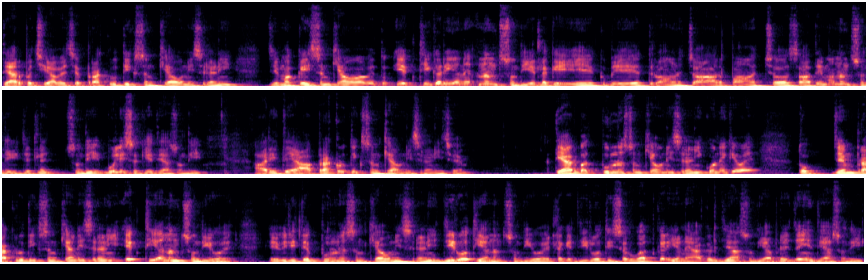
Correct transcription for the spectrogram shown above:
ત્યાર પછી આવે છે પ્રાકૃતિક સંખ્યાઓની શ્રેણી, જેમાં કઈ સંખ્યાઓ આવે તો એકથી કરી અને અનંત સુધી, એટલે કે એક, બે, ત્રણ, ચાર, પાંચ, છ, સાત એમ અનંત સુધી, જેટલે સુધી બોલી શકીએ ત્યાં સુધી. આ રીતે આ પ્રાકૃતિક સંખ્યાઓની શ્રેણી છે. ત્યારબાદ પૂર્ણ સંખ્યાઓની શ્રેણી કોને કહેવાય? તો જેમ પ્રાકૃતિક સંખ્યાની શ્રેણી એકથી અનંત સુધી હોય, એવી રીતે પૂર્ણ સંખ્યાઓની શ્રેણી જીરોથી અનંત સુધી હોય, એટલે કે જીરોથી શરૂઆત કરી અને આગળ જ્યાં સુધી આપણે જઈએ ત્યાં સુધી.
